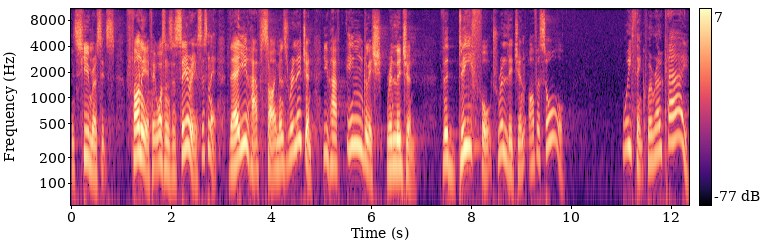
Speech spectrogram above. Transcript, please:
It's humorous. It's funny if it wasn't so serious, isn't it? There you have Simon's religion. You have English religion, the default religion of us all we think we're okay.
